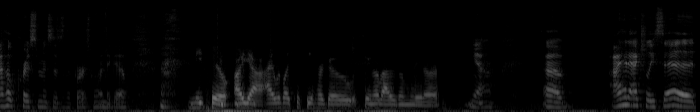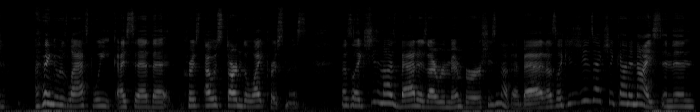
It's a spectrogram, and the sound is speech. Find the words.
I hope Christmas is the first one to go. Me too. Uh, yeah, I would like to see her go sooner rather than later. Yeah. Uh, I had actually said, I think it was last week, I said that Chris, I was starting to like Christmas. I was like, she's not as bad as I remember. She's not that bad. I was like, she's actually kind of nice. And then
